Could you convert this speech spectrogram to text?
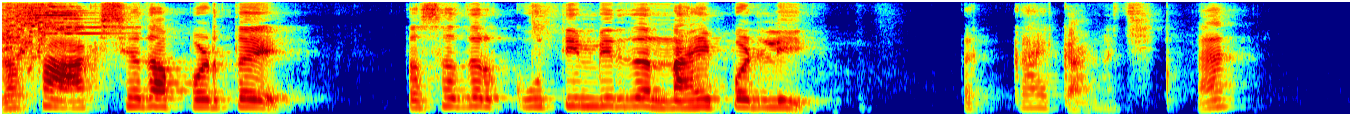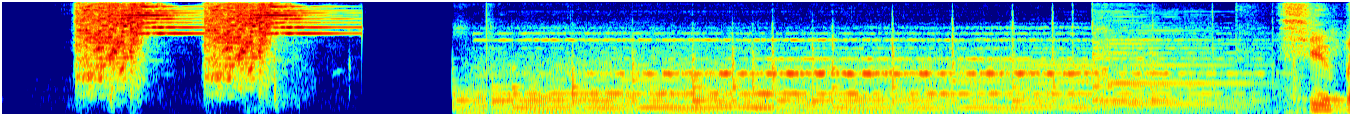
जसा अक्षदा पडतंय तसं जर कोथिंबीर जर नाही पडली तर काय कामाची? हा? शुभ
